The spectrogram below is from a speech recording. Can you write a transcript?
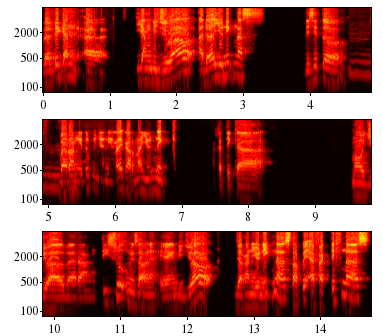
berarti kan uh, yang dijual adalah uniqueness di situ. Hmm. barang itu punya nilai karena unik. Ketika mau jual barang tisu misalnya ya yang dijual jangan uniqueness tapi effectiveness.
